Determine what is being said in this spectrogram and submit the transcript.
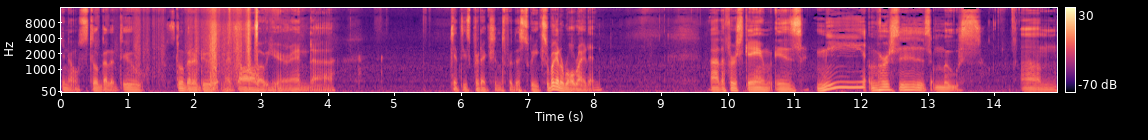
you know, still gotta do, still gotta do my job out here and uh, get these predictions for this week. So we're gonna roll right in. Uh, the first game is me versus Moose. Um,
